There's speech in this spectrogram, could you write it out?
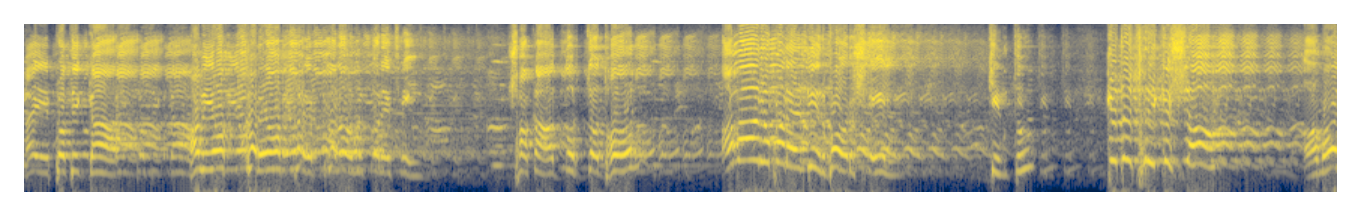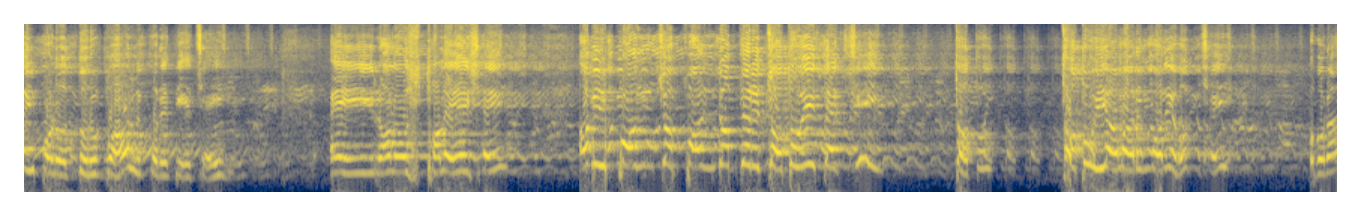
সেই প্রতিজ্ঞা আমি অক্ষরে অক্ষরে পালন করেছি। সকা দুর্যোধন আমার উপরে নির্ভরশীল। কিন্তু কিন্তু শ্রীকৃষ্ণ আমায় বড় দুর্বল করে দিয়েছে। এই রণস্থলে এসে আমি পঞ্চ পাণ্ডবদের যতই দেখছি, ততই ততই আমার মনে হচ্ছে, ওরা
